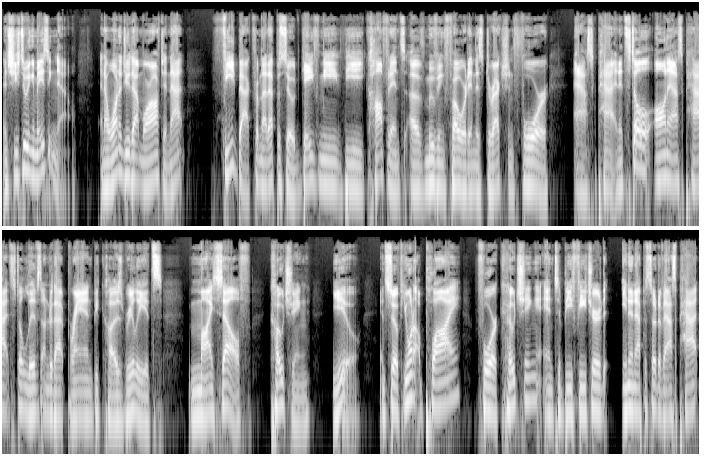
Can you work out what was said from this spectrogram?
And she's doing amazing now. And I want to do that more often. That feedback from that episode gave me the confidence of moving forward in this direction for Ask Pat. And it's still on Ask Pat, it still lives under that brand because really it's myself coaching you. And so if you want to apply for coaching and to be featured in an episode of Ask Pat,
